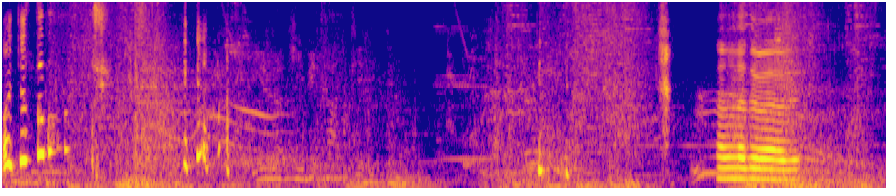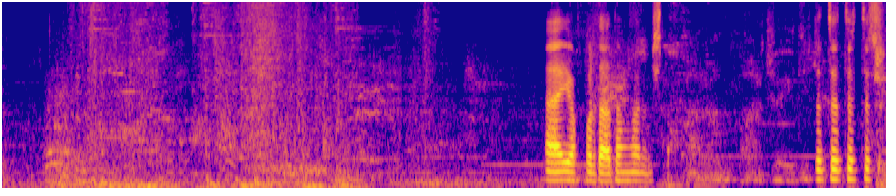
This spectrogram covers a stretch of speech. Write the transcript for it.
Hadi sana. Anladım abi. Ha yok burada adam varmış. Dur dur dur dur.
